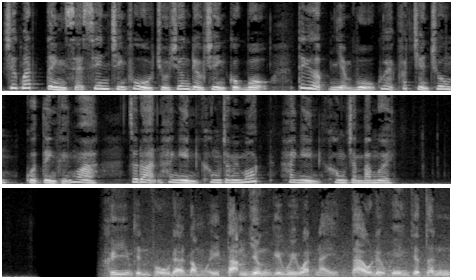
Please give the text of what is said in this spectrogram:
Trước mắt, tỉnh sẽ xin chính phủ chủ trương điều chỉnh cục bộ, tích hợp nhiệm vụ quy hoạch phát triển chung của tỉnh Khánh Hòa giai đoạn 2021-2030 khi chính phủ đã đồng ý tạm dừng cái quy hoạch này tạo điều kiện cho tỉnh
